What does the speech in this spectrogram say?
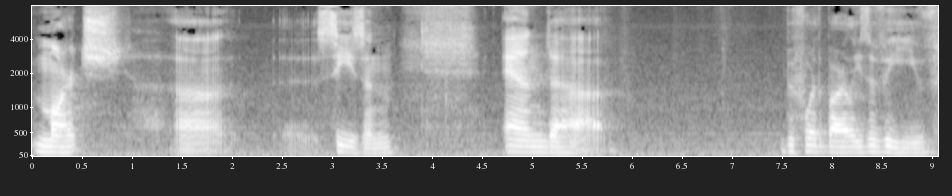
March uh, season. And uh, before the Barley's Aviv,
